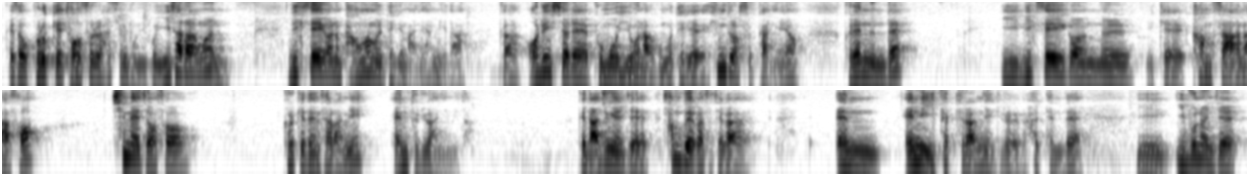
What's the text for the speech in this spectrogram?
그래서 그렇게 저술을 하시는 분이고 이 사람은 닉세이건은 방황을 되게 많이 합니다. 그러니까 어린 시절에 부모 이혼하고 뭐 되게 힘들었을 거 아니에요. 그랬는데 이 닉세이건을 이렇게 감싸 안아서 친해져서 그렇게 된 사람이 앤 드류안입니다. 그 나중에 이제 3부에 가서 제가 앤, 애니 이펙트라는 얘기를 할 텐데 이, 이분은 이제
